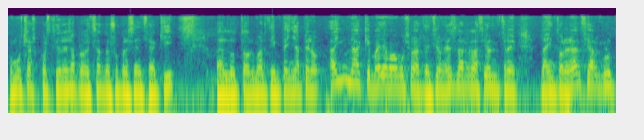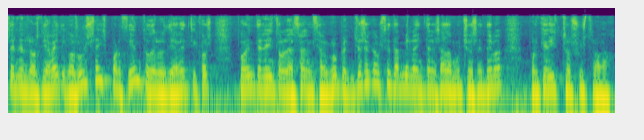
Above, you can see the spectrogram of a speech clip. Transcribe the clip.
con muchas cuestiones, aprovechando su presencia aquí, el doctor Martín Peña, pero hay una que me ha llamado mucho la atención, es la relación entre la intolerancia al gluten en los diabéticos. Un 6% de los diabéticos pueden tener intolerancia al gluten. Yo sé que a usted también le ha interesado mucho ese tema porque he visto sus trabajos.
